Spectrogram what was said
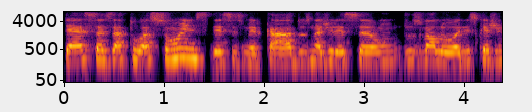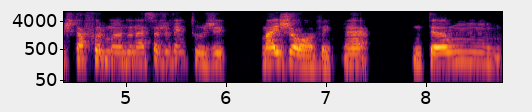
dessas atuações desses mercados na direção dos valores que a gente está formando nessa juventude mais jovem, né? Então,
